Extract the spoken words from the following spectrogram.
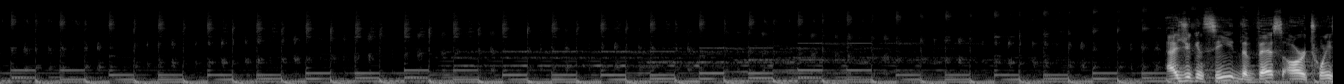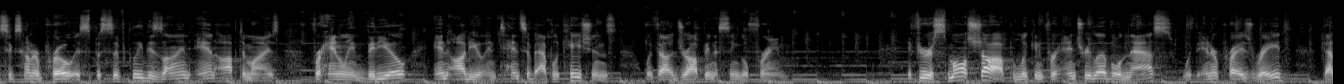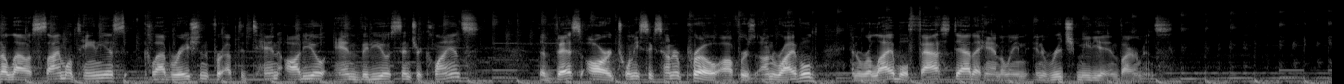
As you can see, the Vess R2600 Pro is specifically designed and optimized for handling video and audio intensive applications without dropping a single frame. If you're a small shop looking for entry-level NAS with enterprise RAID that allows simultaneous collaboration for up to 10 audio and video-centric clients, the Vess R2600 Pro offers unrivaled and reliable fast data handling in rich media environments.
